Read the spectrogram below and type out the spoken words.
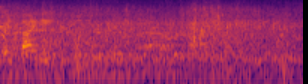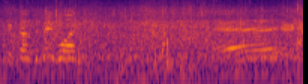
Very tiny. Here comes the big one. And there it is.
